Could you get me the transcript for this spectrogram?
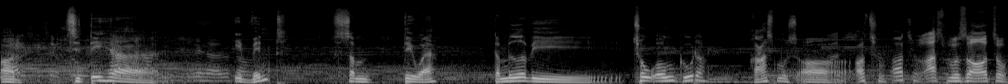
Og til det her event, som det jo er, der møder vi to unge gutter, Rasmus og Otto. Otto. Rasmus og Otto.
